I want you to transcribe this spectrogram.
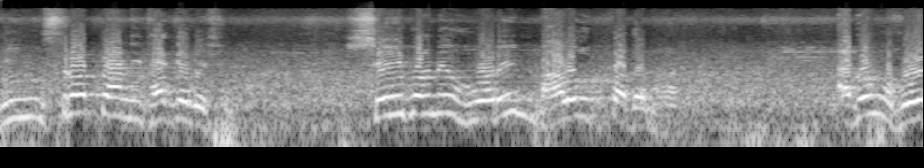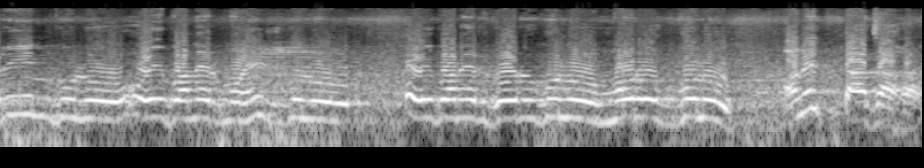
হিংস্র প্রাণী থাকে বেশি, সেই বনে হরিণ ভালো উৎপাদন হয়। এবং হরিণগুলো, ওই বনের মহিষগুলো, ওই বনের গরুগুলো, মোরগগুলো অনেক তাজা হয়।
